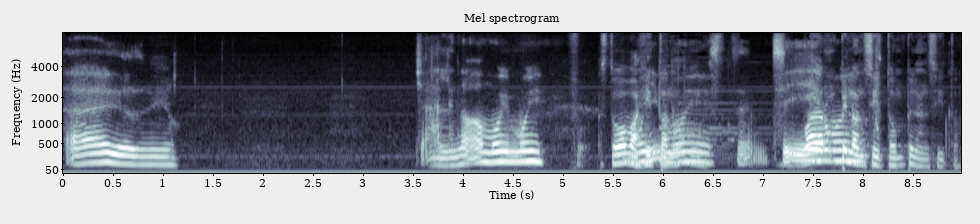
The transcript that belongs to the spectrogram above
Ay, Dios mío. Chale, no, muy, muy. Estuvo muy, bajito, ¿no? muy, este, sí. Voy a dar un muy- piloncito, un piloncito.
